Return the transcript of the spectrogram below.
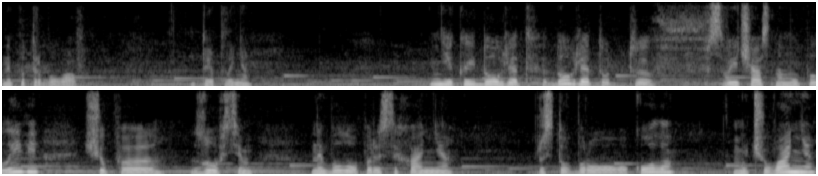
не потребував утеплення. Який догляд? Догляд от в своєчасному поливі, щоб е, зовсім не було пересихання пристовбурового кола. мульчування.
